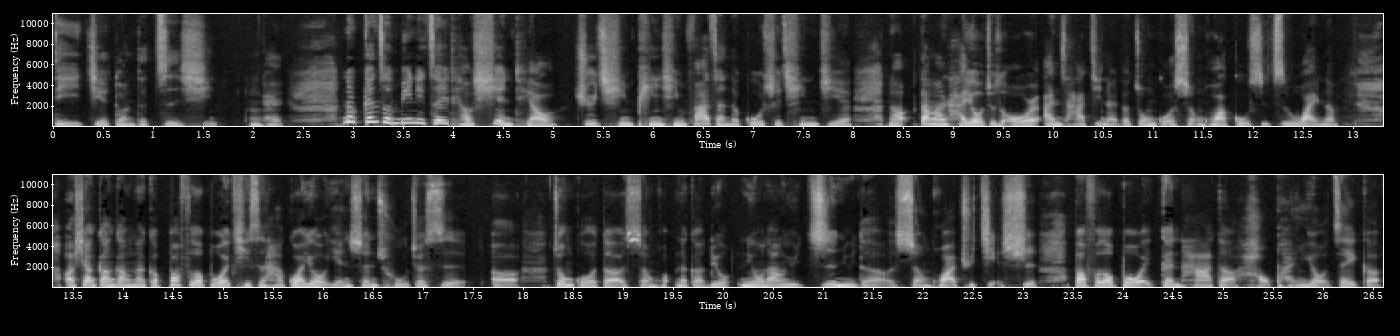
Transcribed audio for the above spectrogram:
第一阶段的自信。OK，那跟着 mini 这一条线条剧情平行发展的故事情节，然后当然还有就是偶尔安插进来的中国神话故事之外呢，呃，像刚刚那个 Buffalo Boy，其实它过来又有延伸出就是。呃，中国的神话那个牛牛郎与织女的神话，去解释 Buffalo Boy 跟他的好朋友这个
